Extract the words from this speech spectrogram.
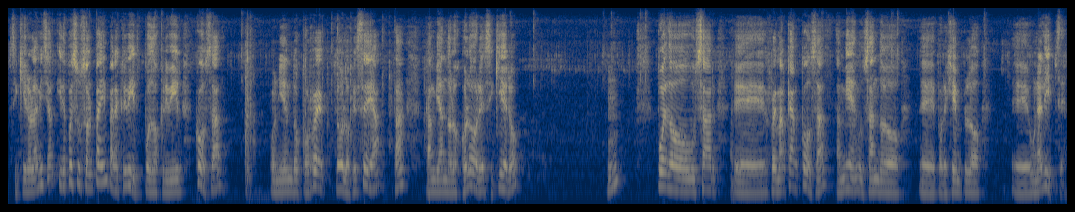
si quiero la emisión y después uso el Paint para escribir. Puedo escribir cosas poniendo correcto, lo que sea, cambiando los colores si quiero. ¿Mm? Puedo usar, eh, remarcar cosas también usando, eh, por ejemplo, eh, una elipse.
